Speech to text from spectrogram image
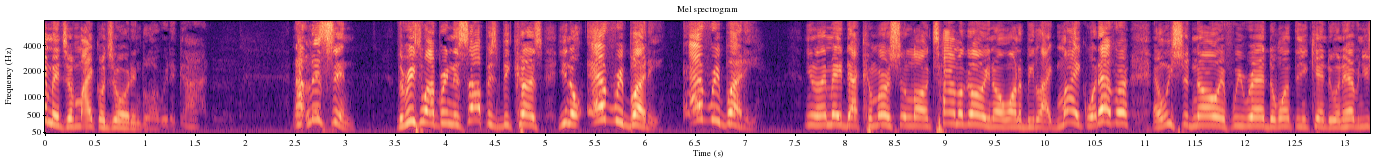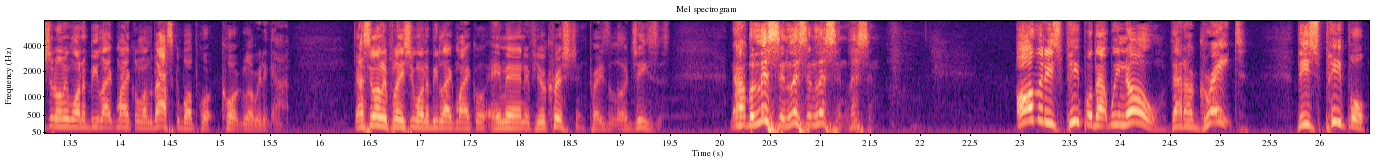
image of Michael Jordan. Glory to God. Now listen. The reason why I bring this up is because you know everybody, everybody. You know, they made that commercial a long time ago. You know, I want to be like Mike, whatever. And we should know if we read the one thing you can't do in heaven, you should only want to be like Michael on the basketball court. Glory to God. That's the only place you want to be like Michael. Amen. If you're a Christian, praise the Lord Jesus. Now, but listen, listen, listen, listen. All of these people that we know that are great, these people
